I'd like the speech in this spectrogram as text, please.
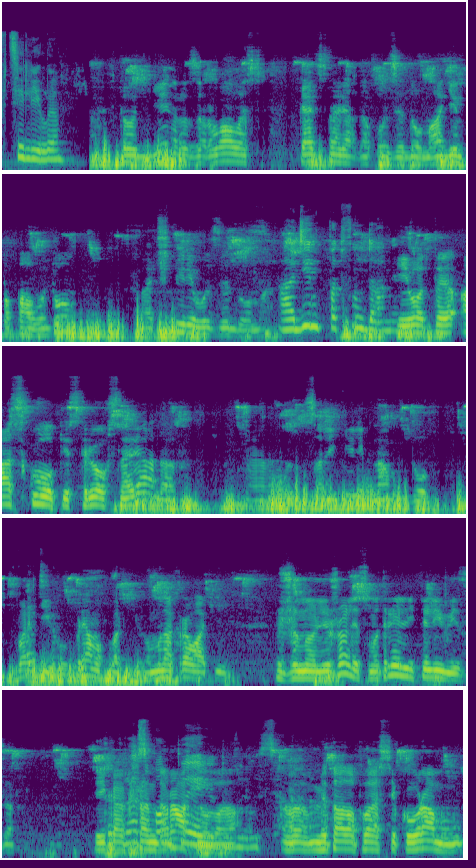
вціліли. В тот день разорвалось пять снарядов возле дома. Один попал в дом, а четыре возле дома. А один під фундамент. И вот э, осколки с трех снарядов э, залетели к нам в дом. В квартиру, прямо в квартиру. Мы на кровати с женой лежали, смотрели телевизор. И как Якраз шандарахнуло э, металлопластиковую раму,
